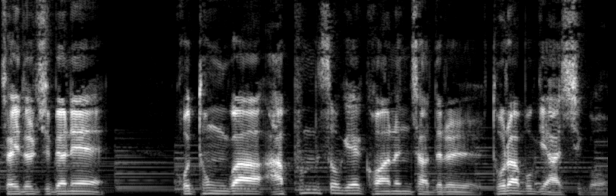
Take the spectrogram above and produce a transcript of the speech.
저희들 주변에 고통과 아픔 속에 거하는 자들을 돌아보게 하시고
